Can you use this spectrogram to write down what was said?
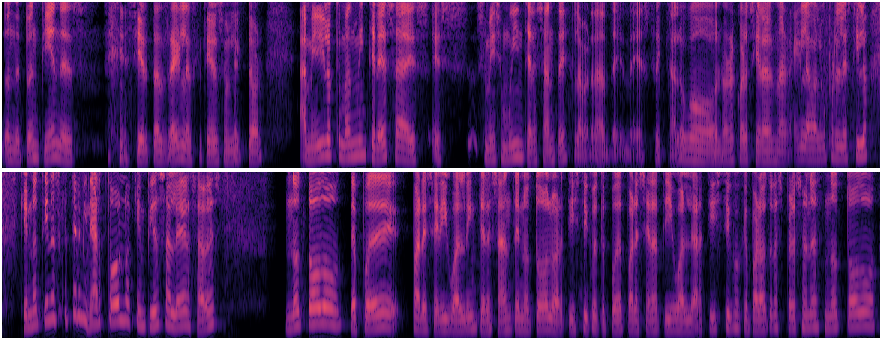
donde tú entiendes ciertas reglas que tienes un lector. A mí lo que más me interesa es, es se me hizo muy interesante, la verdad, de, de este decálogo, no recuerdo si era una regla o algo por el estilo, que no tienes que terminar todo lo que empiezas a leer, ¿sabes? no todo te puede parecer igual de interesante, no todo lo artístico te puede parecer a ti igual de artístico que para otras personas, no todo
